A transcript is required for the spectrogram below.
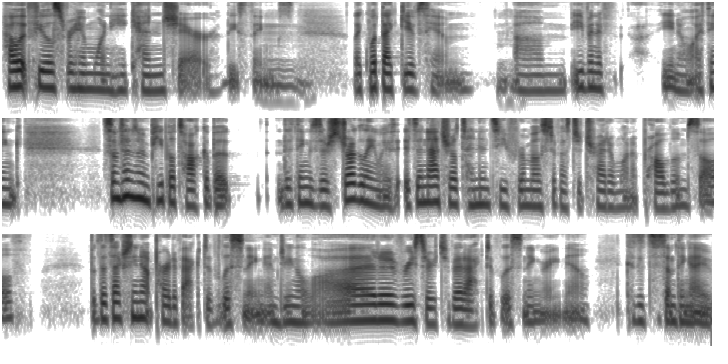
how it feels for him when he can share these things, like what that gives him. Um, even if, you know, I think sometimes when people talk about the things they're struggling with, it's a natural tendency for most of us to try to want to problem solve. But that's actually not part of active listening. I'm doing a lot of research about active listening right now because it's something I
